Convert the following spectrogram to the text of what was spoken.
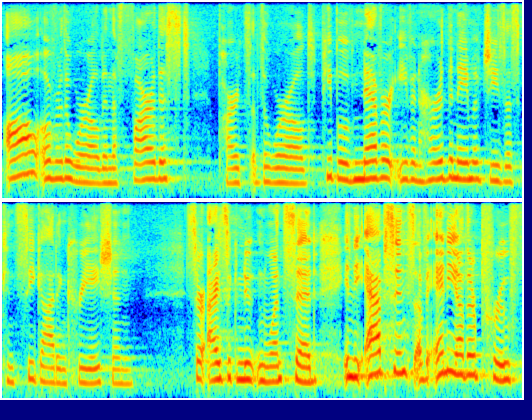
all over the world, in the farthest parts of the world, people who've never even heard the name of Jesus, can see God in creation. Sir Isaac Newton once said, In the absence of any other proof,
